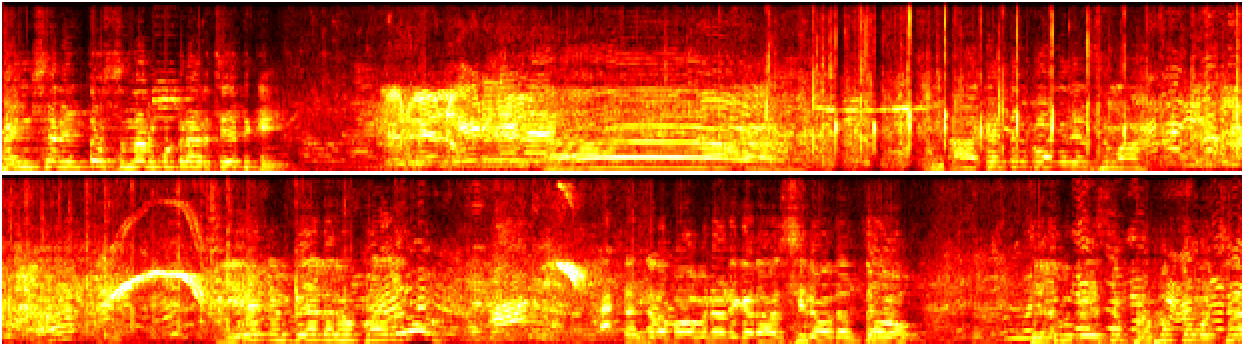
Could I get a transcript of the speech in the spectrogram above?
పెన్షన్ ఎంత వస్తుంది అనుకుంటున్నారు చేతికి? నాకంటే బాగా తెలుసు మా. ఏడు వేల రూపాయలు. చంద్రబాబు నాయుడు గారి ఆశీర్వాదంతో తెలుగుదేశం ప్రభుత్వం వచ్చిన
